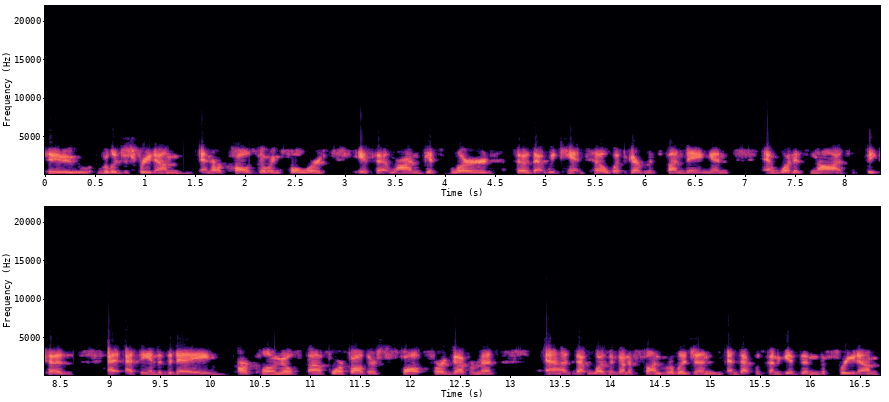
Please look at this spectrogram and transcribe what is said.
to religious freedom and our calls going forward if that line gets blurred so that we can't tell what the government's funding and and what it's not because at, at the end of the day our colonial uh, forefathers fought for a government uh, that wasn't going to fund religion and that was going to give them the freedom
